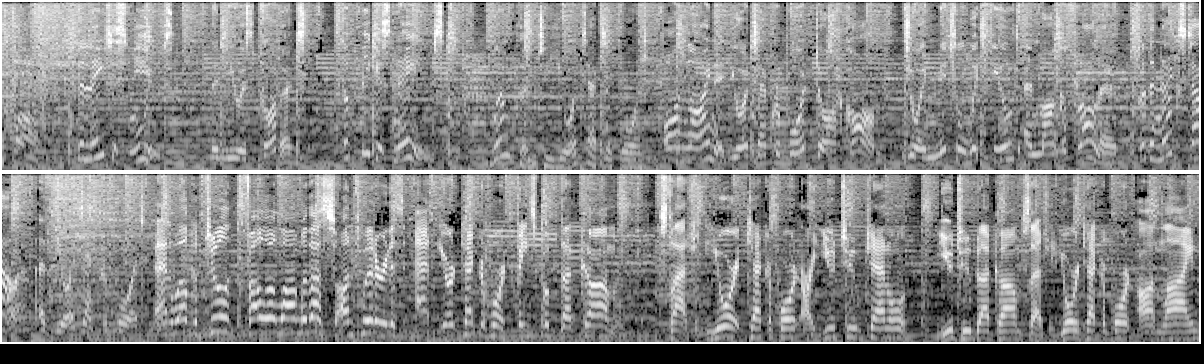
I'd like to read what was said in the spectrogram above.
iPhone. The latest news, the newest products, the biggest names. Welcome to Your Tech Report. Online at yourtechreport.com. Join Mitchell Whitfield and Marco Aflalo for the next hour of Your Tech Report. And welcome to it. Follow along with us on Twitter. It is at Your Tech Report, Facebook.com slash Your Tech Report, our YouTube channel, YouTube.com slash Your Tech Report online.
